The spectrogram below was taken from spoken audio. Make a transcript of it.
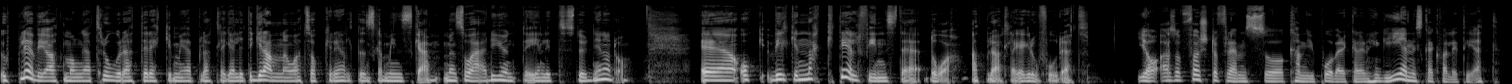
upplever jag att många tror att det räcker med att blötlägga lite grann och att sockerhalten ska minska. Men så är det ju inte enligt studierna då. Eh, och vilken nackdel finns det då att blötlägga grovfodret? Ja, alltså först och främst så kan det ju påverka den hygieniska kvaliteten.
